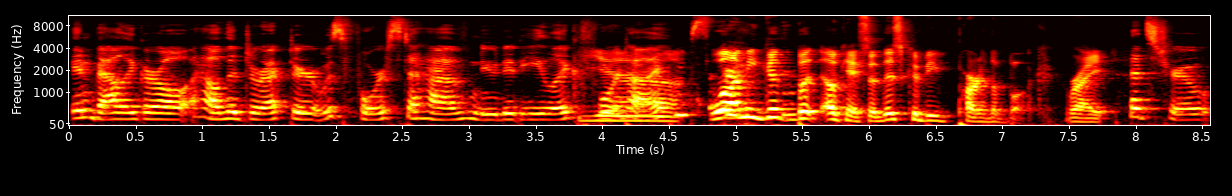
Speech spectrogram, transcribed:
in Valley Girl how the director was forced to have nudity like four times. Well, I mean, good, but okay. So this could be part of the book, right? That's true.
